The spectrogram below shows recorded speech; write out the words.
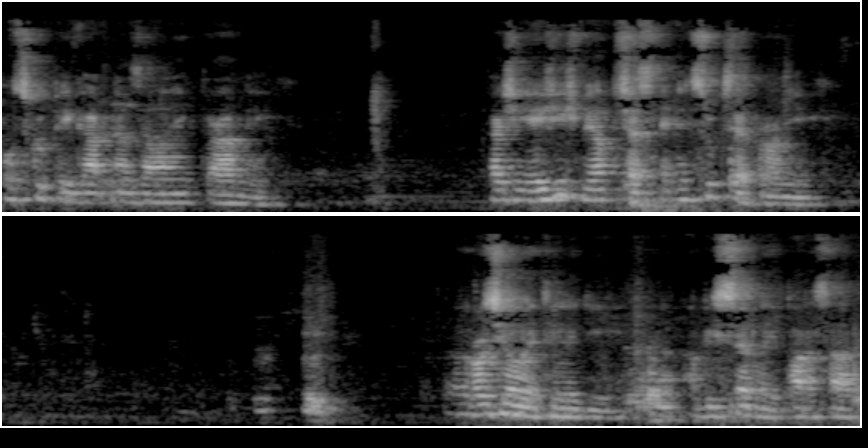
po skupinkách na zelených trávných. Takže Ježíš měl přesné instrukce pro nich. Rozdělili ty lidi, aby sedli 50.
